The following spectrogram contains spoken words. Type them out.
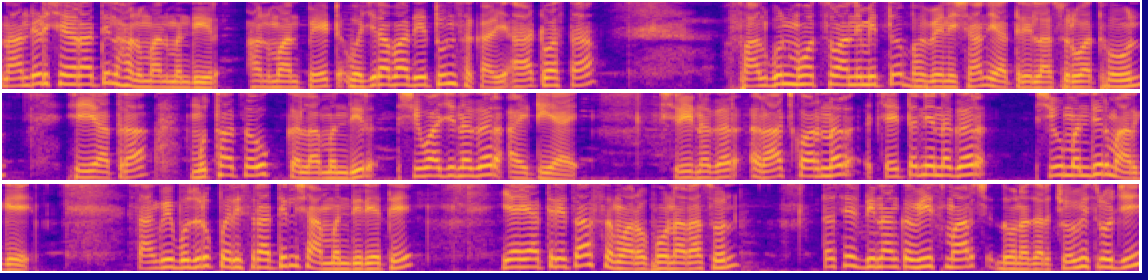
नांदेड शहरातील हनुमान मंदिर हनुमान पेठ वजिराबाद येथून सकाळी आठ वाजता फाल्गुन महोत्सवानिमित्त भव्य निशाण यात्रेला सुरुवात होऊन ही यात्रा Mutha Chowk Kala Mandir Shivajinagar I T I Shrinagar Raj corner Chaitanyanagar Shivmandir मार्गे. सांगवी बुजुर्ग परिसरातील श्याम मंदिर येथे या यात्रेचा समारोप होणार असून तसेच दिनांक वीस मार्च दोन हजार चोवीस रोजी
